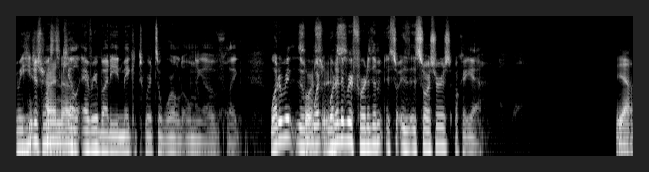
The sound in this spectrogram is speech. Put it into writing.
I mean, he he's just wants to to- kill everybody and make it to where it's a world only of like what are we, what, what do they refer to them? Is, is, is sorcerers? Okay, yeah. Yeah,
